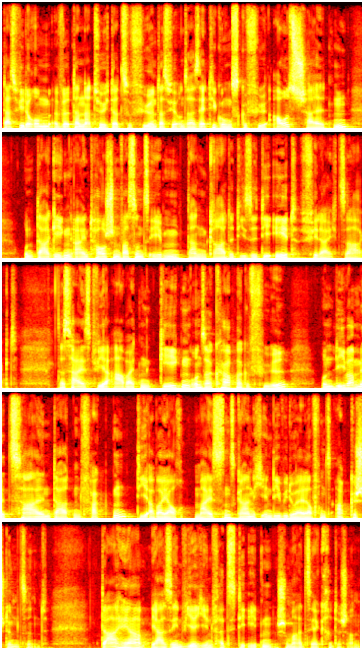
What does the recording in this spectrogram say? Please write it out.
Das wiederum wird dann natürlich dazu führen, dass wir unser Sättigungsgefühl ausschalten und dagegen eintauschen, was uns eben dann gerade diese Diät vielleicht sagt. Das heißt, wir arbeiten gegen unser Körpergefühl und lieber mit Zahlen, Daten, Fakten, die aber ja auch meistens gar nicht individuell auf uns abgestimmt sind. Daher ja, sehen wir jedenfalls Diäten schon mal als sehr kritisch an.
